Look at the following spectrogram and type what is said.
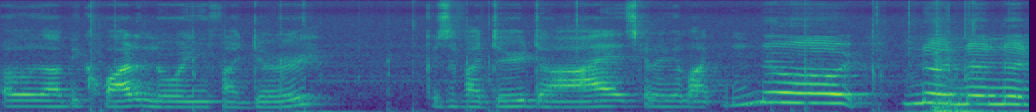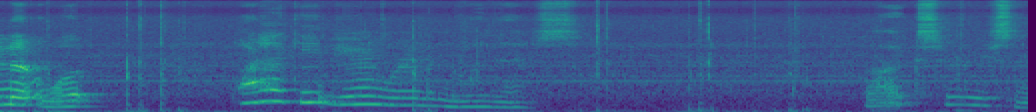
Oh, that'd be quite annoying if I do. Because if I do die, it's going to be like, no, no, no, no, no. What? Why do I keep hearing random noises? Like, seriously.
